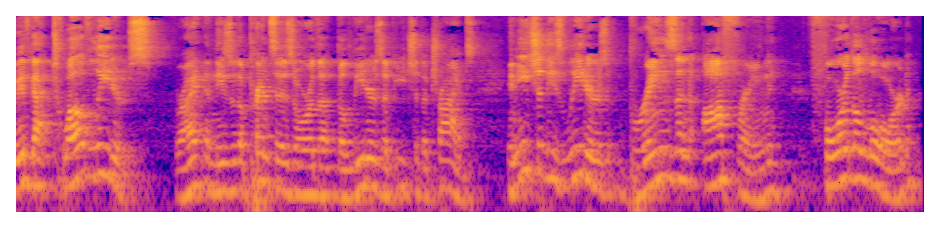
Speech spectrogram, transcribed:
we've got 12 leaders, right? And these are the princes or the, the leaders of each of the tribes. And each of these leaders brings an offering for the Lord,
